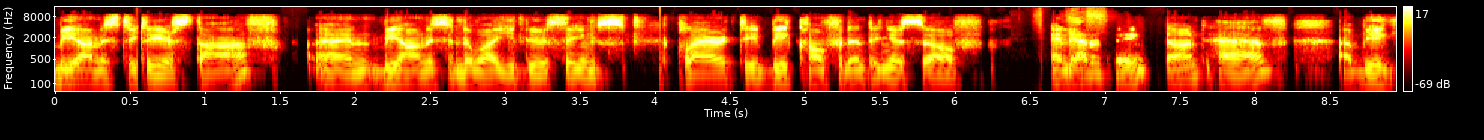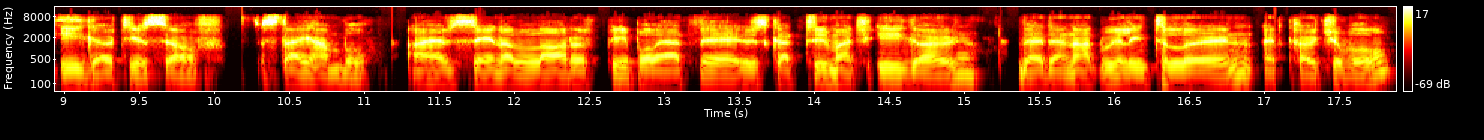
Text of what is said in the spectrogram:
be honest to your staff, and be honest in the way you do things. Clarity, be confident in yourself. And the other thing, don't have a big ego to yourself. Stay humble. I have seen a lot of people out there who's got too much ego that are not willing to learn at coachable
